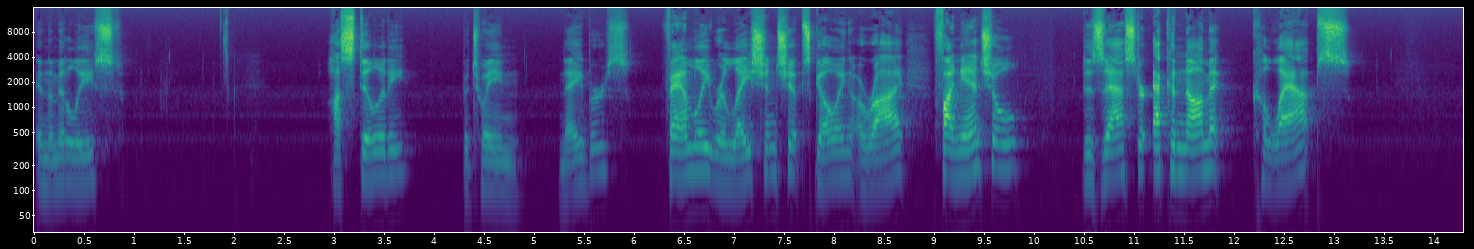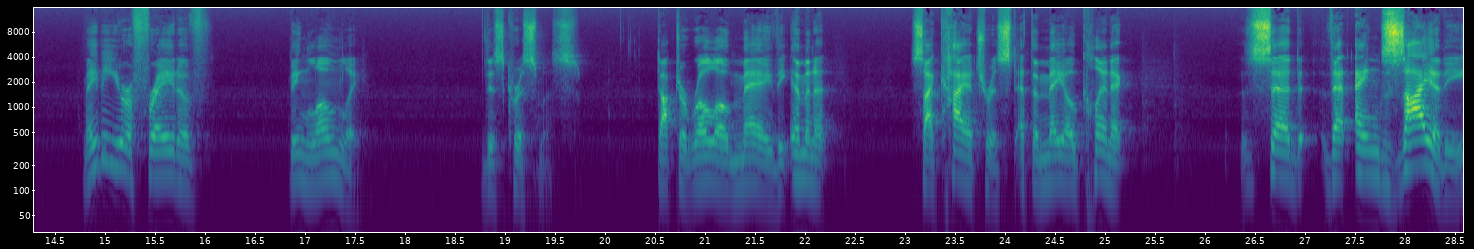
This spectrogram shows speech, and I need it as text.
in the Middle East, hostility between neighbors, family relationships going awry, financial disaster, economic collapse. Maybe you're afraid of being lonely this Christmas. Dr. Rollo May, the eminent psychiatrist at the Mayo Clinic, said that anxiety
